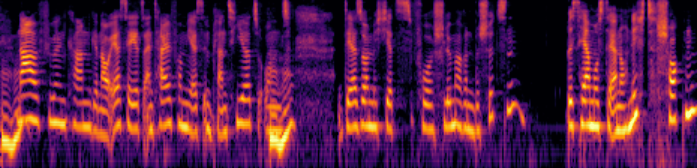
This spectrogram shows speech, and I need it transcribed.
mhm. nahe fühlen kann. Genau, er ist ja jetzt ein Teil von mir, er ist implantiert und mhm. der soll mich jetzt vor Schlimmeren beschützen. Bisher musste er noch nicht schocken.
